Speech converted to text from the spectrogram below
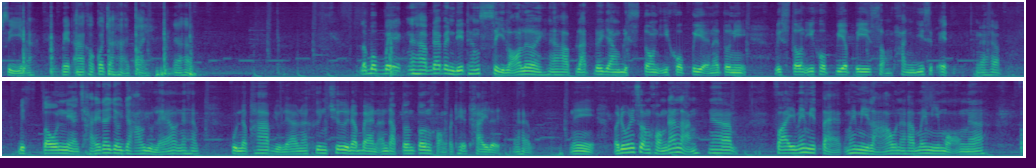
ำสีนะเม็ดอาร์เขาก็จะหายไปนะครับ ระบบเบรกนะครับได้เป็นดิสทั้ง 4 ล้อเลยนะครับ รัดด้วยยาง Bridgestone Ecopia นะตัวนี้ Bridgestone Ecopia ปี 2021 นะครับ Bridgestone เนี่ยใช้ได้ยาวๆอยู่แล้วนะครับ คุณภาพอยู่แล้วนะขึ้นชื่อนะแบรนด์อันดับต้นๆของประเทศไทยเลยนะครับนี่มาดูในส่วนของด้านหลังนะครับ ไฟไม่มีแตกไม่มีร้าวนะครับ ไม่มีหมองนะ ไฟ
